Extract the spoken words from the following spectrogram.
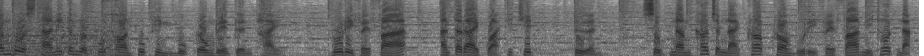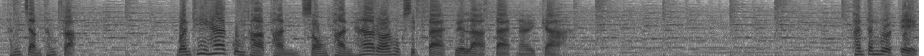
ตำรวจสถานีตำรวจภูธรภูพิงบุกโรงเรียนเตือนภัย บุหรี่ไฟฟ้า อันตรายกว่าที่คิด เตือน สูบนำเข้าจำหน่ายครอบครองบุหรี่ไฟฟ้ามีโทษหนักทั้งจำทั้งปรับ วันที่ 5 กุมภาพันธ์ 2568 เวลา 8 นาฬิกาพันตำรวจเอก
